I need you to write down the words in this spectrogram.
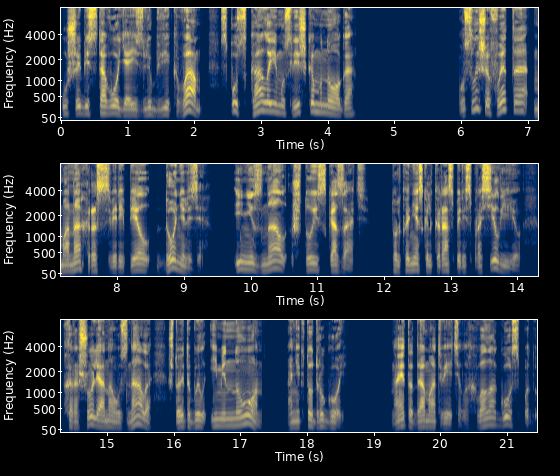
Уж и без того я из любви к вам спускала ему слишком много. Услышав это, монах рассверепел до нельзя и не знал, что и сказать. Только несколько раз переспросил ее, хорошо ли она узнала, что это был именно он, а не кто другой. На это дама ответила, «Хвала Господу!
